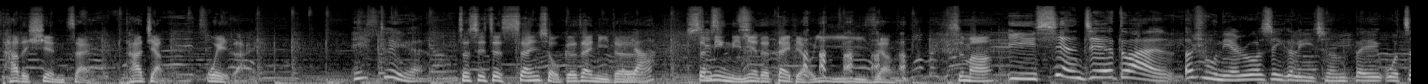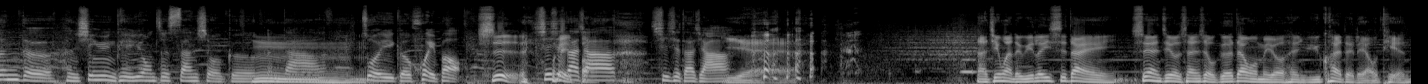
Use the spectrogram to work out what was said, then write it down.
他的现在，他讲未来。哎，对耶，这是这三首歌在你的生命里面的代表意义，这样是吗？以现阶段二十五年，如果是一个里程碑，我真的很幸运可以用这三首歌跟大家做一个汇报。是，谢谢大家，谢谢大家。耶。那今晚的娱乐 e 世代虽然只有三首歌，但我们有很愉快的聊天。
